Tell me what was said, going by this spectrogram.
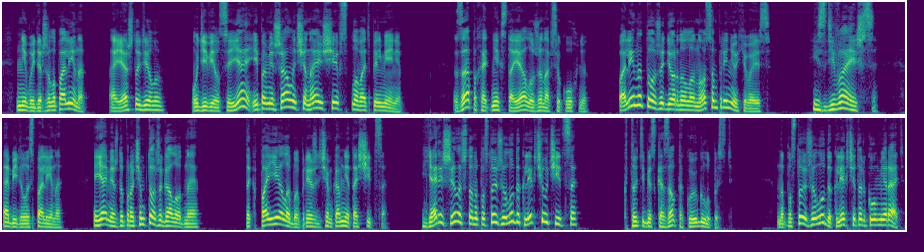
— не выдержала Полина. «А я что делаю?» Удивился я и помешал начинающие всплывать пельмени. Запах от них стоял уже на всю кухню. Полина тоже дернула носом, принюхиваясь. «Издеваешься?» — обиделась Полина. «Я, между прочим, тоже голодная». «Так поела бы, прежде чем ко мне тащиться». «Я решила, что на пустой желудок легче учиться». «Кто тебе сказал такую глупость?» «На пустой желудок легче только умирать.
